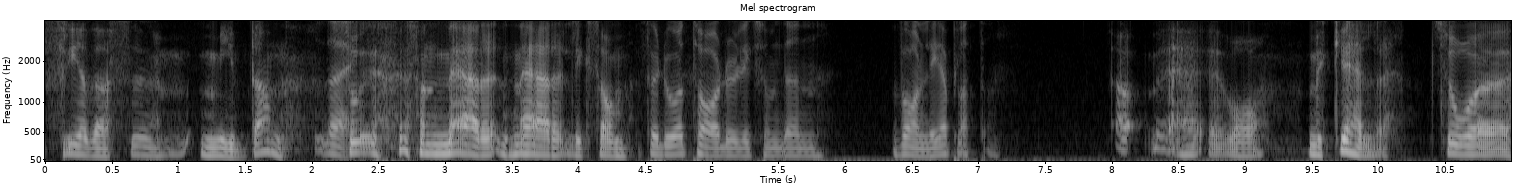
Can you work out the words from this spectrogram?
fredagsmiddagen. Nej, Så alltså när, när liksom... för då tar du liksom den vanliga plattan Ja, eh, ja, mycket hellre. Så eh,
